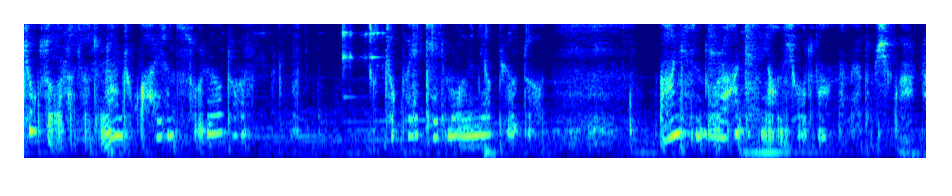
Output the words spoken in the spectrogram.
Çok zorlanıyordum yani çok ayrıntı soruyordu. Böyle kelime oyunu yapıyordu. Hangisinin doğru hangisinin yanlış olduğunu anlamıyordum şıklarda.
